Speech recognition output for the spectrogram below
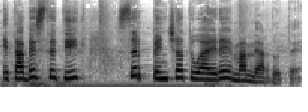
eta bestetik, zer pentsatua ere eman behar dute.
